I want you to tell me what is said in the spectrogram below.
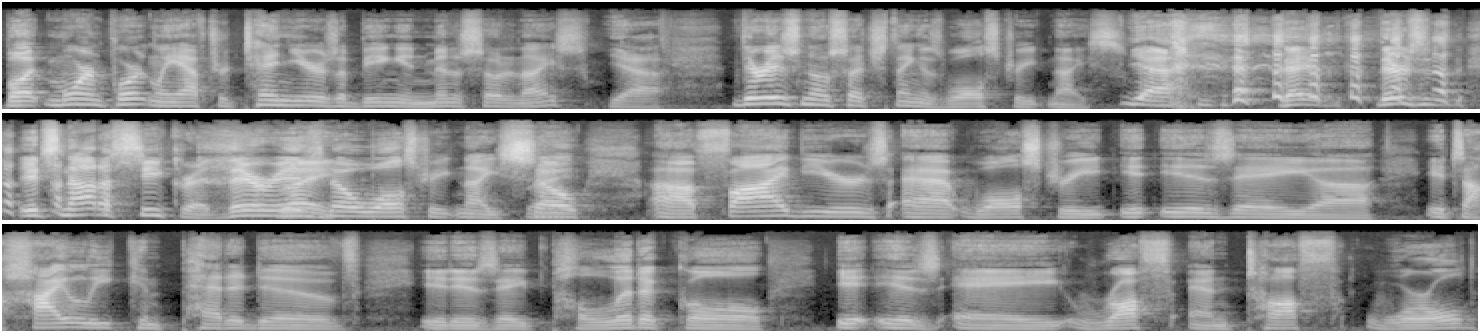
but more importantly, after 10 years of being in Minnesota Nice. Yeah. There is no such thing as Wall Street Nice. Yeah. That- there's it's not a secret. There is Right. no Wall Street nice. So uh, five years at Wall Street, it is a uh, it's a highly competitive. It is a political. It is a rough and tough world.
